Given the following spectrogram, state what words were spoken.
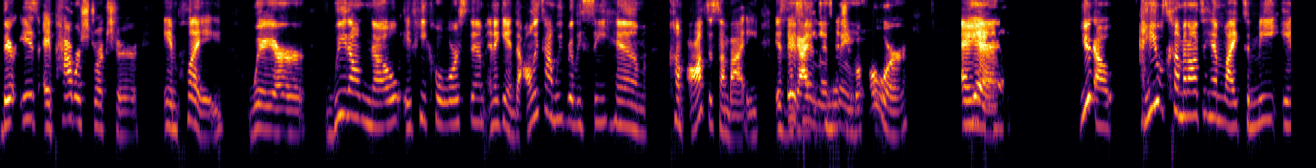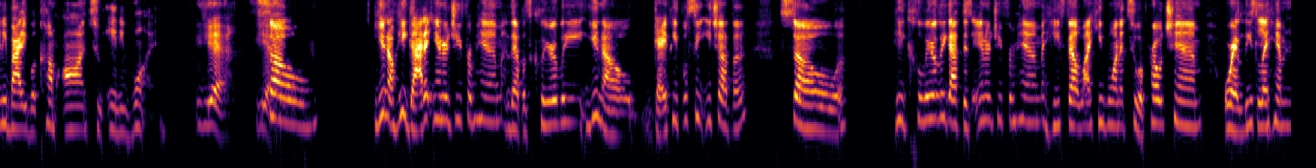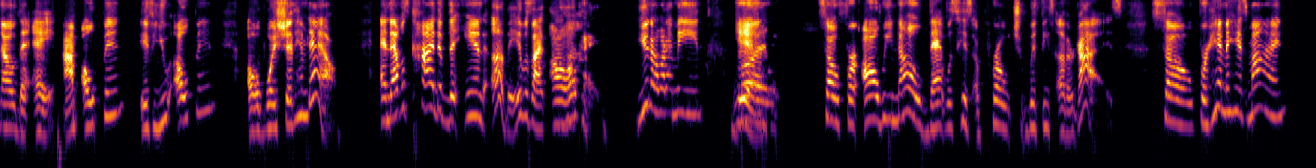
there is a power structure in play where we don't know if he coerced them. And again, the only time we really see him come on to somebody is the it's guy you mentioned before. And yeah. you know, he was coming on to him like to me, anybody would come on to anyone. Yeah. yeah. So, you know, he got an energy from him that was clearly, you know, gay people see each other. So he clearly got this energy from him. He felt like he wanted to approach him or at least let him know that, hey, I'm open. If you open, old boy shut him down. And that was kind of the end of it. It was like, oh, okay. You know what I mean? Yeah. But, so for all we know, that was his approach with these other guys. So for him in his mind,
